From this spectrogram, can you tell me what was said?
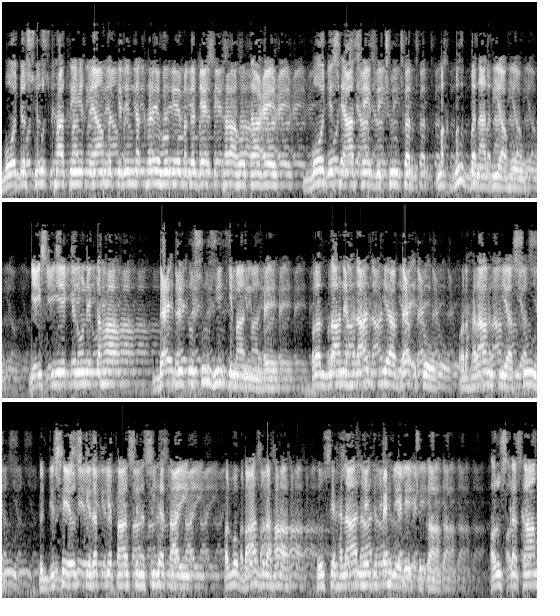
وہ جو سود کھاتے ہیں، قیامت کے دن نہ کھڑے ہوں گے، مگر جیسے کھڑا ہوتا ہے، وہ جسے آسے بچھو کر مخبوط بنا دیا ہو۔ یہ اس لیے کہ انہوں نے کہا بے بھی تو سود ہی کی مانند ہے۔ اور اللہ نے حلال کیا بے کو اور حرام کیا سود۔ تو جسے اس کے رب کے پاس سے نصیحت آئی اور وہ باز رہا تو اسے حلال ہے جو پہلے لے چکا، اور اس کا کام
